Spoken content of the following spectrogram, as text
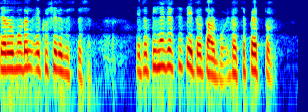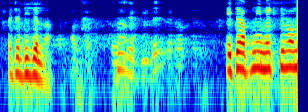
তেরোর মডেল একুশে রেজিস্ট্রেশন এটা তিন হাজার সিসি এটা টার্বো এটা হচ্ছে পেট্রোল এটা ডিজেল না। আচ্ছা। এটা এটা আপনি ম্যাক্সিমাম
